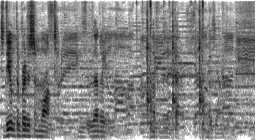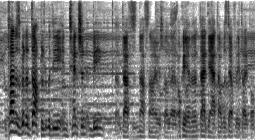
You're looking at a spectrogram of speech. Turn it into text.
to deal with the British and want. Is, is that a... The plan has been adopted with the intention being that's that's not how you spell that. Okay, that, that yeah, that was definitely a typo.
